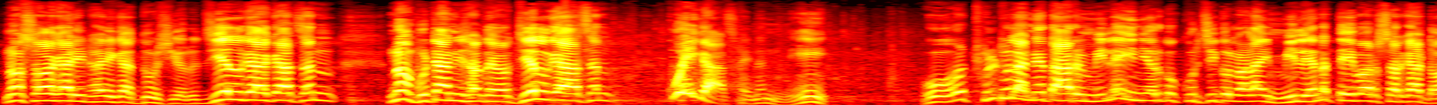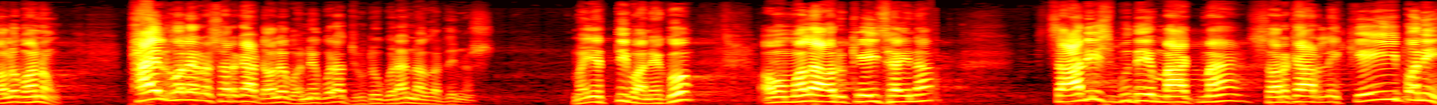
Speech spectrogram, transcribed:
न सहकारी ठगेका दोषीहरू जेल गएका छन् न भुटानी सरकार जेल गएका छन्। कोही गएको छैनन् नि? हो ठुल्ठुला नेताहरू मिले यिनीहरूको कुर्सीको लडाइँ मिलेन त्यही भएर सरकार ढलो भनौँ। फाइल खोलेर सरकार ढलो भन्ने कुरा झुटो कुरा नगरिदिनुहोस्। म यति भनेको अब मलाई अरू केही छैन। चालिस बुधे मागमा सरकारले केही पनि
